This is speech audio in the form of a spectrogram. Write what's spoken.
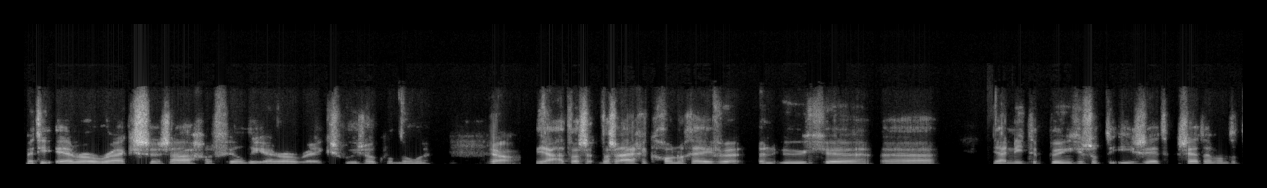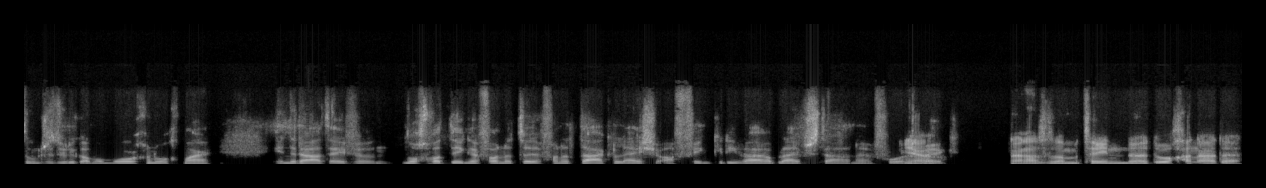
met die arrow racks, zagen veel die arrow rakes, hoe je ze ook wil noemen. Ja, ja het, was, het was eigenlijk gewoon nog even een uurtje ja, niet de puntjes op de i zet, zetten, want dat doen ze natuurlijk allemaal morgen nog. Maar inderdaad even nog wat dingen van het, uh, van het takenlijstje afvinken die waren blijven staan uh, vorige ja. week. Nou, laten we dan meteen uh, doorgaan naar de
